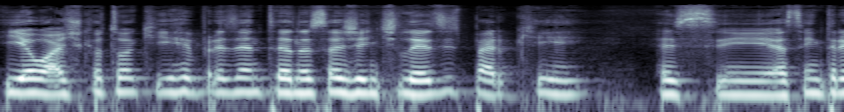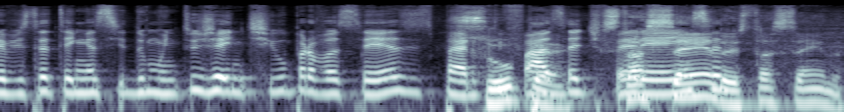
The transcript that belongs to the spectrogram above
E eu acho que eu tô aqui representando essa gentileza. Espero que esse, essa entrevista tenha sido muito gentil para vocês. Espero que faça a Está diferença. sendo, está sendo.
